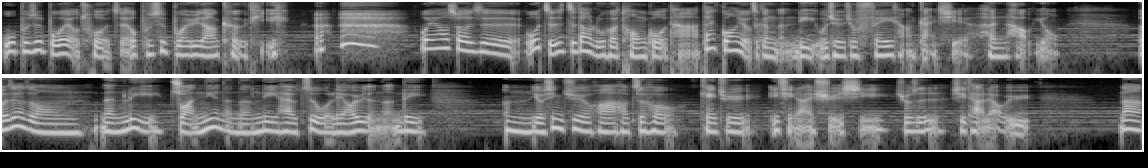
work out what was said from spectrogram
我不是不会有挫折，我不是不会遇到课题。我要说的是，我只是知道如何通过它，但光有这个能力，我觉得就非常感谢，很好用。而这种能力、转念的能力，还有自我疗愈的能力，嗯，有兴趣的话，好之后可以去一起来学习，就是西塔疗愈。那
